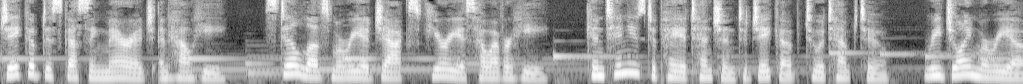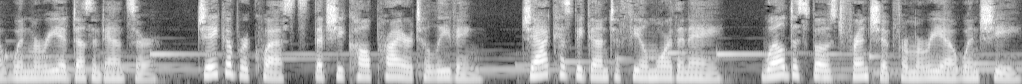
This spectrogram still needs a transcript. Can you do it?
Jacob discussing marriage and how he still loves Maria Jack's furious however he continues to pay attention to Jacob to attempt to rejoin Maria when Maria doesn't answer. Jacob requests that she call prior to leaving. Jack has begun to feel more than a well-disposed friendship for Maria when she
